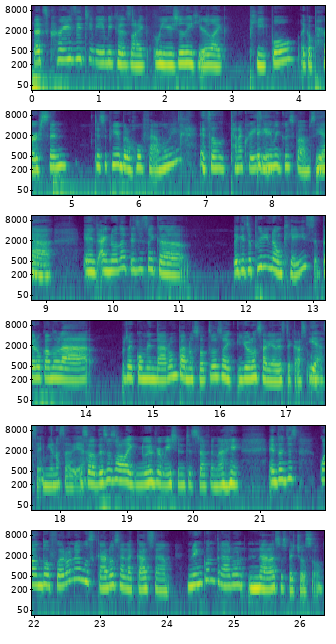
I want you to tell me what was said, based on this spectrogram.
That's crazy to me because like we usually hear like people, like a person disappearing, but a whole family. it's a kind of crazy. It gave me goosebumps. Yeah. Yeah. And I know that this is like a like it's a pretty known case, pero cuando la recomendaron para nosotros, like yo no sabía de este caso. yeah same yo no sabía So this is all like new information to Steph and I. Entonces, cuando fueron a buscarlos a la casa, no encontraron nada sospechoso.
